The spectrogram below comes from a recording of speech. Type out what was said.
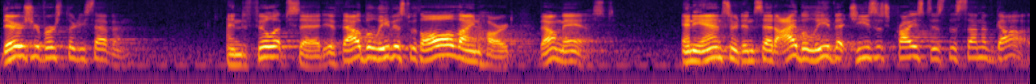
there's your verse 37. And Philip said, If thou believest with all thine heart, thou mayest. And he answered and said, I believe that Jesus Christ is the Son of God.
